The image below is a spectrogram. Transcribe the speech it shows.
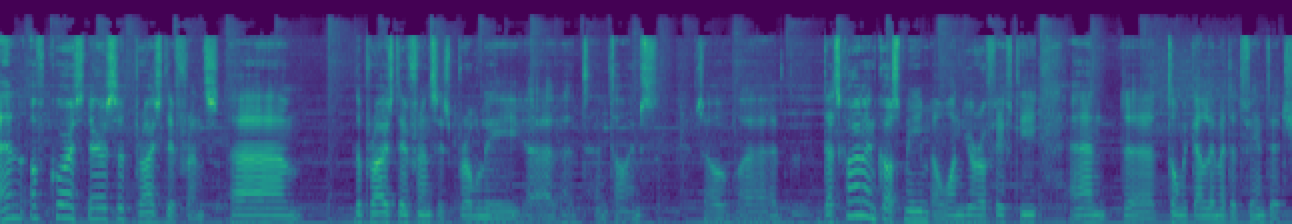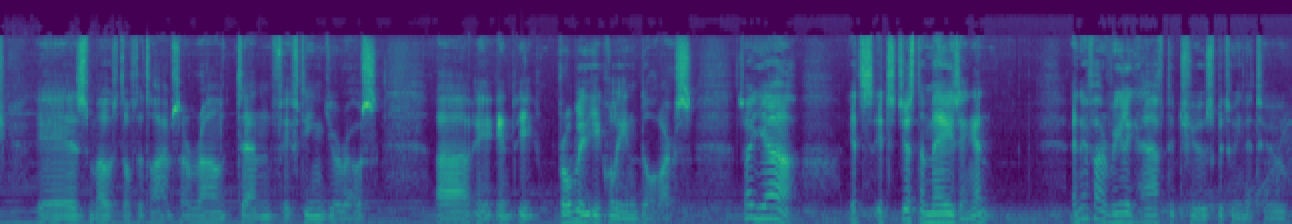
And of course there's a price difference. Um, the price difference is probably uh, uh 10 times. So uh, that Skyline cost me one euro fifty, and the Tomica Limited Vintage is most of the times around 10, 15 euros, uh, in, in, probably equally in dollars. So yeah, it's it's just amazing. And and if I really have to choose between the two,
